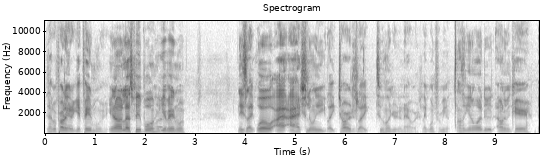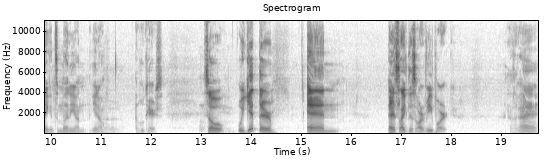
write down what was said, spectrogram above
He's like, we're probably gonna get paid more. You know, less people, you get paid more. He's like, well, I, I actually only like charge like two hundred an hour, like one for me. I was like, you know what, dude, I don't even care. Making some money on, you know, who cares? So we get there, and it's like this RV park. I was like, all right,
